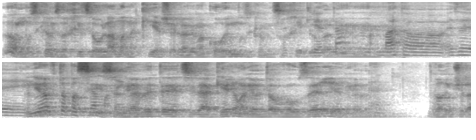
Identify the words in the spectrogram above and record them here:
לא, מוזיקה מזרחית זה עולם ענקי, השאלה למה קוראים מוזיקה מזרחית, אבל... אתה, אה, מה אתה, איזה... אני אוהב את הבסיס, אני אוהב את אה, צבעי הכרם, אני אוהב את אהובה עוזרי, אני אוהב כן. דברים של כן.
